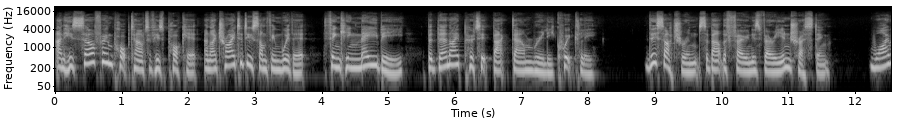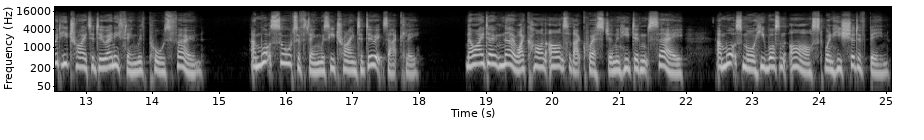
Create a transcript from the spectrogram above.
and his cell phone popped out of his pocket, and I tried to do something with it, thinking maybe, but then I put it back down really quickly. This utterance about the phone is very interesting. Why would he try to do anything with Paul's phone? And what sort of thing was he trying to do exactly? Now, I don't know, I can't answer that question, and he didn't say. And what's more, he wasn't asked when he should have been.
